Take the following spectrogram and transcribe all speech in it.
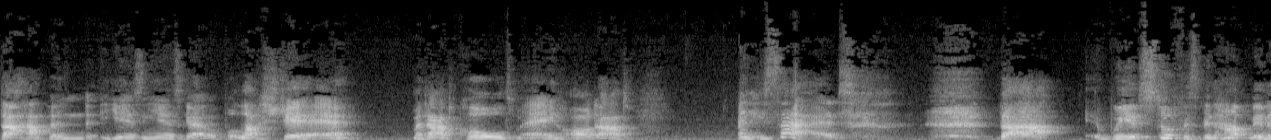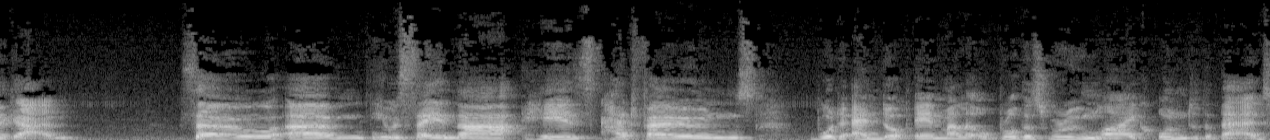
That happened years and years ago. But last year, my dad called me, our dad, and he said that weird stuff has been happening again. So um, he was saying that his headphones would end up in my little brother's room, like under the bed,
